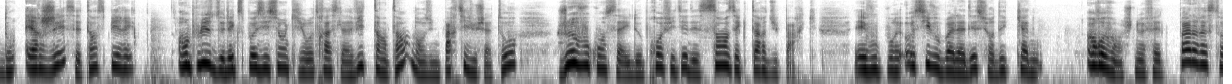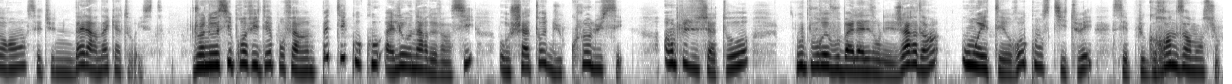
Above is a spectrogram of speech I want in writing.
dont Hergé s'est inspiré. En plus de l'exposition qui retrace la vie de Tintin dans une partie du château, je vous conseille de profiter des 100 hectares du parc. Et vous pourrez aussi vous balader sur des canaux. En revanche, ne faites pas le restaurant, c'est une belle arnaque à touristes. J'en ai aussi profité pour faire un petit coucou à Léonard de Vinci au château du Clos Lucé. En plus du château, vous pourrez vous balader dans les jardins où ont été reconstituées ses plus grandes inventions,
